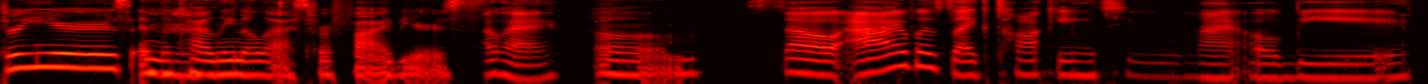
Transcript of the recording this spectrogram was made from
three years, and Mhm. the Kyleena lasts for five years. Okay. Um, So I was like talking to my OB.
